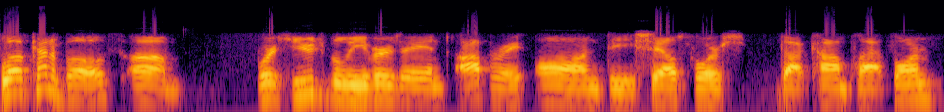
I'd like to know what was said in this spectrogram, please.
Well, kind of both. Um, we're huge believers and operate on the Salesforce.com platform.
